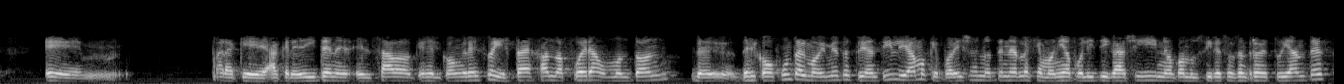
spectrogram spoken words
eh, para que acrediten el, sábado que es el Congreso y está dejando afuera un montón del conjunto del movimiento estudiantil, digamos que por ellos no tener la hegemonía política allí no conducir esos centros de estudiantes,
